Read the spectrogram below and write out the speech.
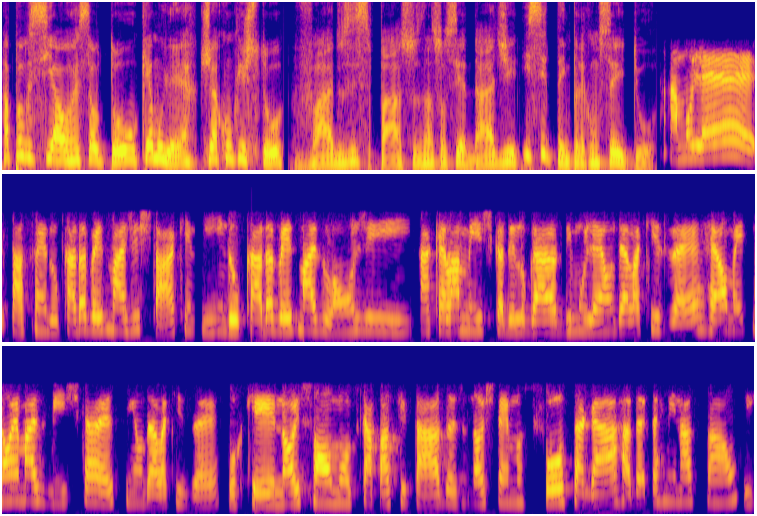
A policial ressaltou que a mulher já conquistou vários espaços na sociedade e se tem preconceito. A mulher está sendo cada vez mais destaque, indo cada vez mais longe aquela mística de lugar de mulher onde ela quiser, realmente não é mais mística, é sim onde ela quiser, porque nós somos capacitadas, nós temos força, garra, determinação e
